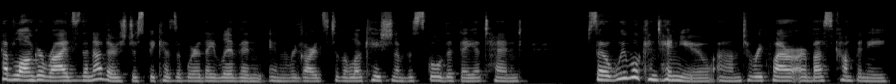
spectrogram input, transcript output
have longer rides than others just because of where they live in, in regards to the location of the school that they attend. So we will continue um, to require our bus company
